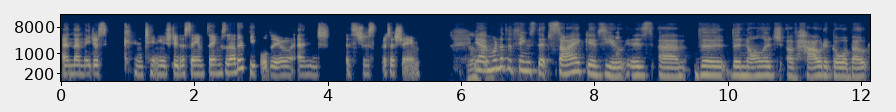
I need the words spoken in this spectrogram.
and then they just continue to do the same things that other people do and it's just it's a shame yeah. yeah. and one of the things that PSII gives you is um, the the knowledge of how to go about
